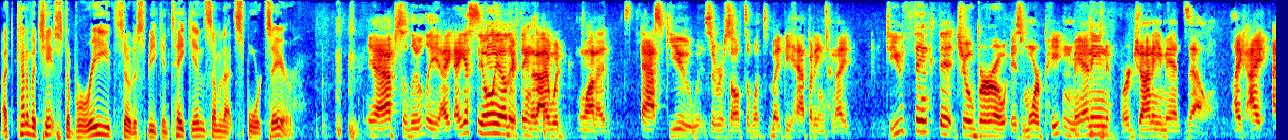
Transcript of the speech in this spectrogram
a kind of a chance to breathe, so to speak, and take in some of that sports air. Yeah, absolutely. I, I guess the only other thing that I would want to ask you as a result of what might be happening tonight, do you think that Joe Burrow is more Peyton Manning or Johnny Manziel? Like I, I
